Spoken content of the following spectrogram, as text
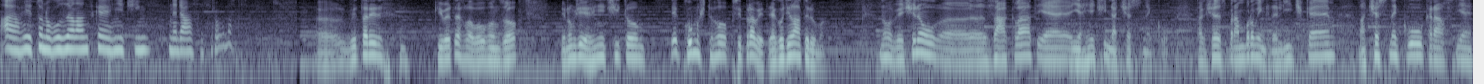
a je to novozélandské jehněčí, nedá se srovnat. Eh, vy tady kývete hlavou, Honzo, jenomže jehněčí to je kumš toho připravit. Jak ho děláte doma? No většinou e, základ je jehněčí na česneku. Takže s bramborovým knedlíčkem na česneku krásně e,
